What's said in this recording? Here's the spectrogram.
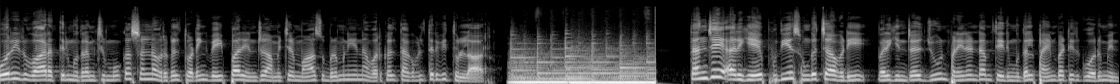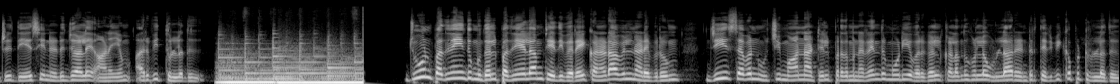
ஓரிரு வாரத்தில் முதலமைச்சர் மு ஸ்டாலின் அவர்கள் தொடங்கி வைப்பார் என்று அமைச்சர் மா சுப்பிரமணியன் அவர்கள் தகவல் தெரிவித்துள்ளார். தஞ்சை அருகே புதிய சுங்கச்சாவடி வருகின்ற ஜூன் பனிரெண்டாம் தேதி முதல் பயன்பாட்டிற்கு வரும் என்று தேசிய நெடுஞ்சாலை ஆணையம் அறிவித்துள்ளது. ஜூன் பதினைந்து முதல் பதினேழாம் தேதி வரை கனடாவில் நடைபெறும் ஜி செவன் உச்சி மாநாட்டில் பிரதமர் நரேந்திர மோடி அவர்கள் கலந்து கொள்ள உள்ளார் என்று தெரிவிக்கப்பட்டுள்ளது.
